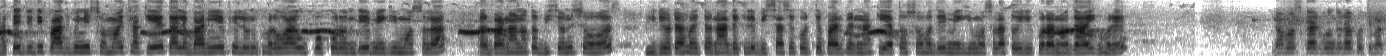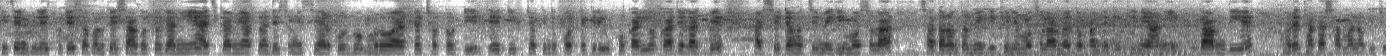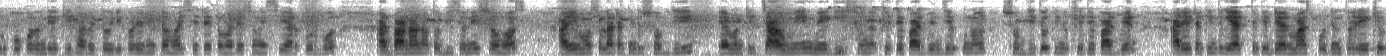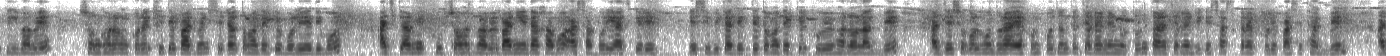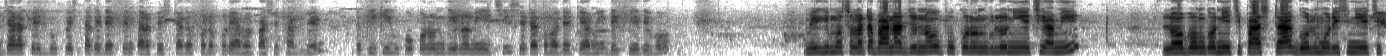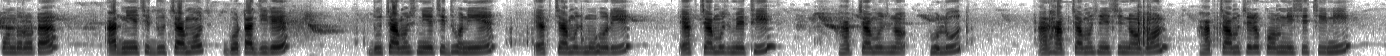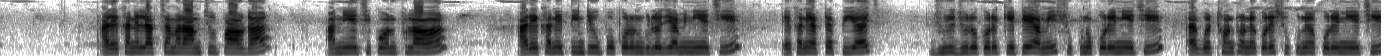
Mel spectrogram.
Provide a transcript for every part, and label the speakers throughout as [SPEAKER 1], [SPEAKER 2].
[SPEAKER 1] হাতে যদি পাঁচ মিনিট সময় থাকে, তাহলে বানিয়ে ফেলুন ঘরোয়া উপকরণ দিয়ে ম্যাগি মশলা। আর বানানো তো ভীষণ সহজ। ভিডিওটা হয়তো না দেখলে বিশ্বাসই করতে পারবেন না কি এত সহজে ম্যাগি মশলা তৈরি করানো যায় ঘরে। নমস্কার বন্ধুরা প্রতিভা কিচেন ভিলেজ ফুটে সকলকে স্বাগত জানিয়ে আজকে আমি আপনাদের সঙ্গে শেয়ার করব ঘরোয়া একটা ছোট্ট টিপস এই টিপসটা কিন্তু প্রত্যেকেরই উপকারী ও কাজে লাগবে। আর সেটা হচ্ছে ম্যাগি মশলা। সাধারণত ম্যাগি খেলে মশলা আমরা দোকান থেকে কিনে আনি দাম দিয়ে। ঘরে থাকা সামান্য কিছু উপকরণ দিয়ে কীভাবে তৈরি করে নিতে হয় সেটাই তোমাদের সঙ্গে শেয়ার করব। আর বানানো তো ভীষণই সহজ। আর এই মশলাটা কিন্তু সবজি, এমনকি চাউমিন, ম্যাগির সঙ্গে খেতে পারবেন। যে কোনো সবজিতেও কিন্তু খেতে পারবেন। আর এটা কিন্তু এক থেকে দেড় মাস পর্যন্ত রেখেও কীভাবে সংরক্ষণ করে খেতে পারবেন সেটাও তোমাদেরকে বলিয়ে দিব। আজকে আমি খুব সহজভাবে বানিয়ে দেখাবো। আশা করি আজকের রেসিপিটা দেখতে তোমাদেরকে খুবই ভালো লাগবে। আর যে সকল বন্ধুরা এখন পর্যন্ত চ্যানেলে নতুন, তারা চ্যানেলটিকে সাবস্ক্রাইব করে পাশে থাকবেন। আর যারা ফেসবুক পেজটাকে দেখছেন, তারা পেজটাকে ফলো করে আমার পাশে থাকবেন। তো কী কী উপকরণগুলো নিয়েছি সেটা তোমাদেরকে আমি দেখিয়ে দেব। ম্যাগি মশলাটা বানার জন্য উপকরণগুলো নিয়েছি আমি। লবঙ্গ নিয়েছি পাঁচটা, গোলমরিচ নিয়েছি পনেরোটা, আর নিয়েছি দু চামচ গোটা জিরে, দু চামচ নিয়েছি ধনিয়ে, এক চামচ মোহরি, এক চামচ মেথি, হাফ চামচ হলুদ, আর হাফ চামচ নিয়েছি লবণ, হাফ চামচেরও কম নিয়েছি চিনি, আর এখানে লাগছে আমার আমচুর পাউডার, আর নিয়েছি কর্নফ্লাওয়ার, আর এখানে তিনটে উপকরণগুলো যে আমি নিয়েছি, এখানে একটা পেঁয়াজ ঝুড়ো ঝুড়ো করে কেটে আমি শুকনো করে নিয়েছি। একবার ঠনঠনে করে শুকনো করে নিয়েছি।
